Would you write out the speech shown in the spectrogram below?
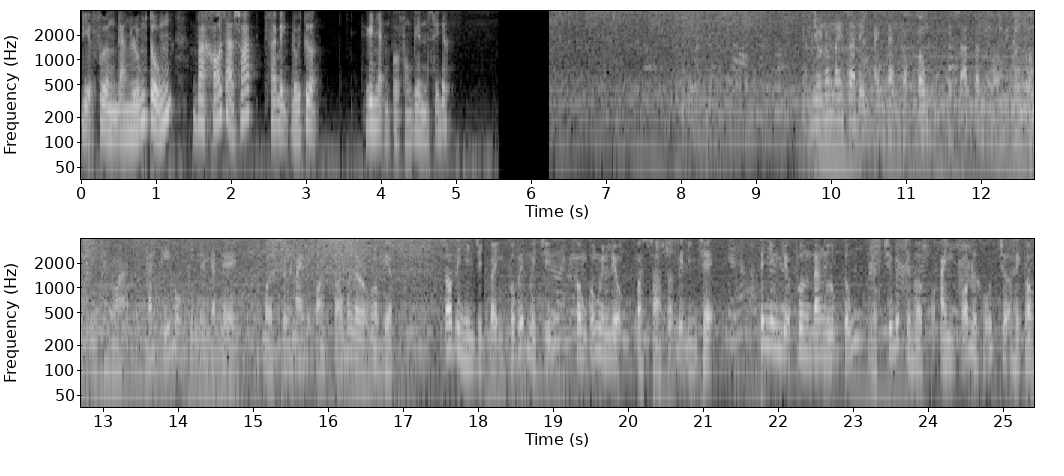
địa phương đang lúng túng và khó giả soát xác định đối tượng. Ghi nhận của phóng viên Sĩ Đức. Nhiều năm nay gia đình anh Đặng Ngọc Công ở xã Tân Thọ huyện Nông Cống tỉnh Thanh Hóa đăng ký hộ kinh doanh cá thể, mở xưởng may với khoảng 60 lao động làm việc. Do tình hình dịch bệnh Covid-19 không có nguyên liệu và sản xuất bị đình trệ. Thế nhưng địa phương đang lúng túng là chưa biết trường hợp của anh có được hỗ trợ hay không.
